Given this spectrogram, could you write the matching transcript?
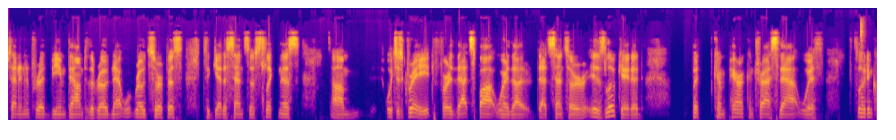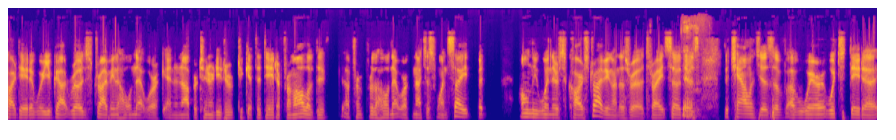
send an infrared beam down to the road net road surface to get a sense of slickness, um, which is great for that spot where that that sensor is located. But compare and contrast that with floating car data where you've got roads driving the whole network and an opportunity to, to get the data from all of the uh, from, for the whole network, not just one site, but only when there's cars driving on those roads, right? So yeah. there's the challenges of, of where which data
